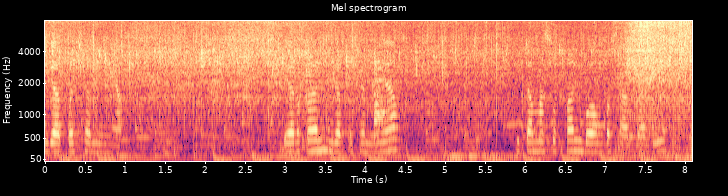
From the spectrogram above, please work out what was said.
Hingga pecah minyak. Biarkan hingga pecah minyak. Kita masukkan bawang besar tadi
